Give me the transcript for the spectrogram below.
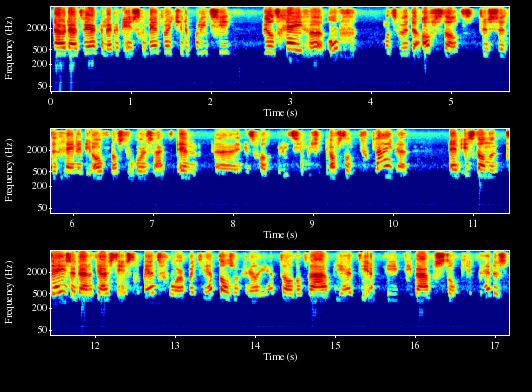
nou daadwerkelijk het instrument wat je de politie wilt geven? Of moeten we de afstand tussen degene die overlast veroorzaakt en eh, in dit geval de politie, moet je die afstand verkleinen? Is dan een taser daar het juiste instrument voor? Want je hebt al zoveel, je hebt al dat wapen, je hebt die, die, die wapenstokje. Hè? Dus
